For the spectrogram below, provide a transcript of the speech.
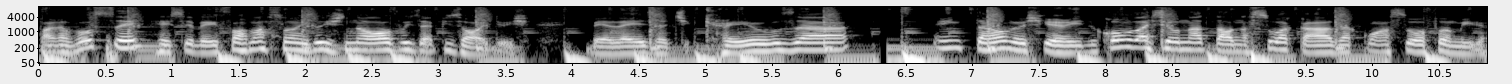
para você receber informações dos novos episódios. Beleza de Creuza? Então, meus queridos, como vai ser o Natal na sua casa com a sua família?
